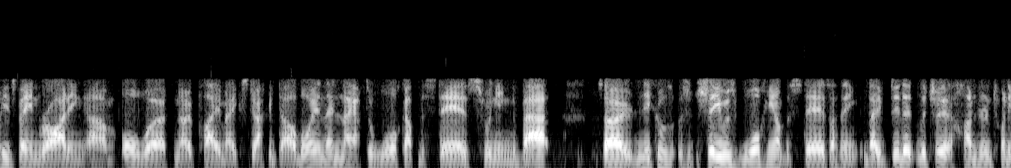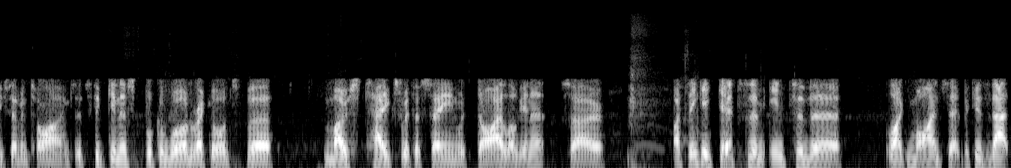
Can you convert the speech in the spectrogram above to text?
he's been writing um, all work, no play makes Jack a dull boy, and then they have to walk up the stairs swinging the bat. So Nichols, she was walking up the stairs. I think they did it literally 127 times. It's the Guinness Book of World Records for most takes with a scene with dialogue in it. So I think it gets them into the like mindset because that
